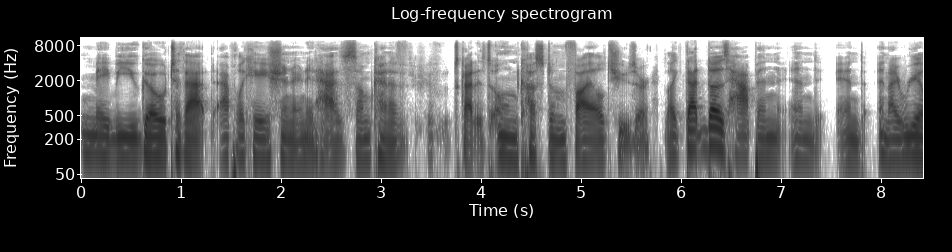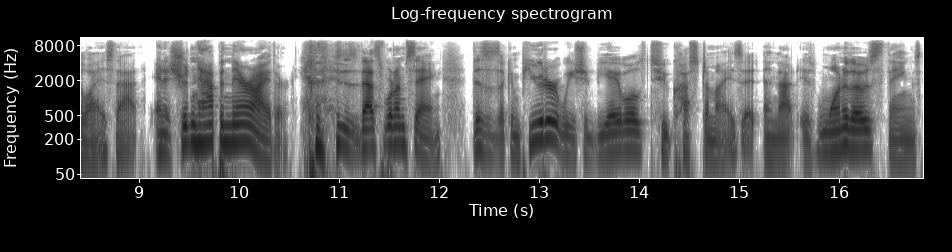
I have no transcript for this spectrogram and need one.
maybe you go to that application and it has some kind of, it's got its own custom file chooser. Like that does happen and, and, and I realize that. And it shouldn't happen there either. That's what I'm saying. This is a computer. We should be able to customize it. And that is one of those things.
